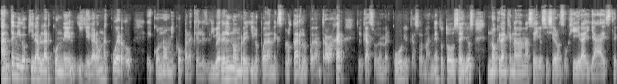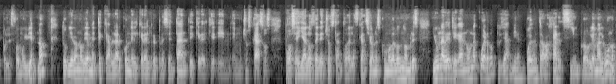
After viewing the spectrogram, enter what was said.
han tenido que ir a hablar con él y llegar a un acuerdo económico para que les libere el nombre y lo puedan explotar, lo puedan trabajar. El caso de Mercurio, el caso de Magneto, todos ellos, no crean que nada más ellos hicieron su gira y ya este, pues les fue muy bien. No, tuvieron obviamente que hablar con él, que era el representante, que era el que en, muchos casos poseía los derechos tanto de las canciones como de los nombres, y una vez llegan a un acuerdo, pues ya, miren, pueden trabajar sin problema alguno.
